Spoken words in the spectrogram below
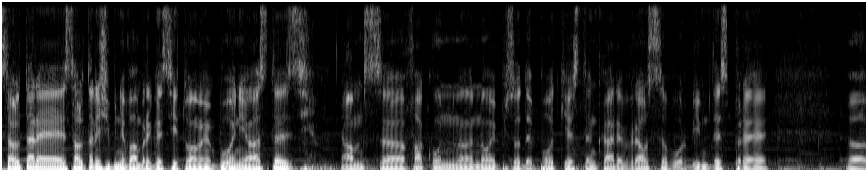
Salutare, salutare și bine v-am regăsit, oameni buni! Astăzi am să fac un uh, nou episod de podcast în care vreau să vorbim despre uh,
